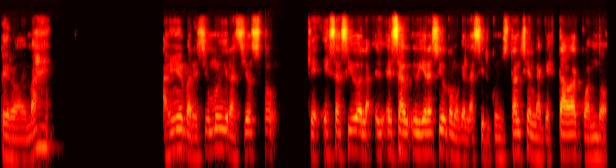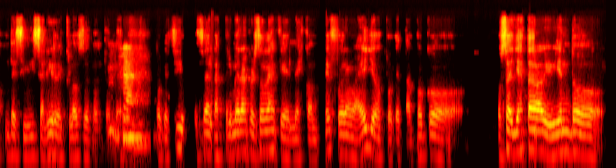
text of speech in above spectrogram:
pero además, a mí me pareció muy gracioso que esa, ha sido la, e, esa hubiera sido como que la circunstancia en la que estaba cuando decidí salir del closet, ¿entendés? Porque sí, o sea, las primeras personas que les conté fueron a ellos, porque tampoco o sea, ya estaba viviendo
